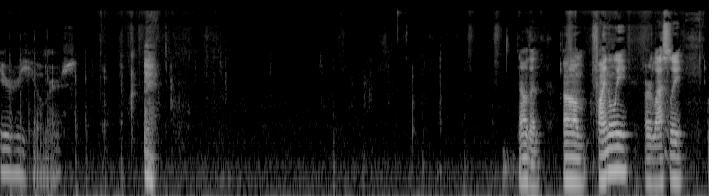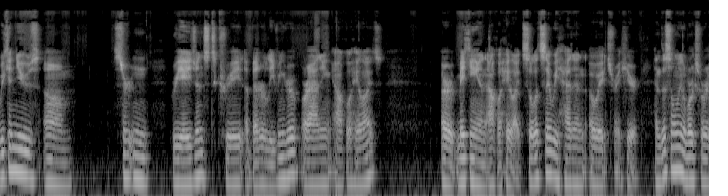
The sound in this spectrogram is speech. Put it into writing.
stereomers. now then, um, finally, or lastly, we can use um, certain reagents to create a better leaving group or adding alkyl halides or making an alkyl halide. So let's say we had an OH right here. And this only works for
